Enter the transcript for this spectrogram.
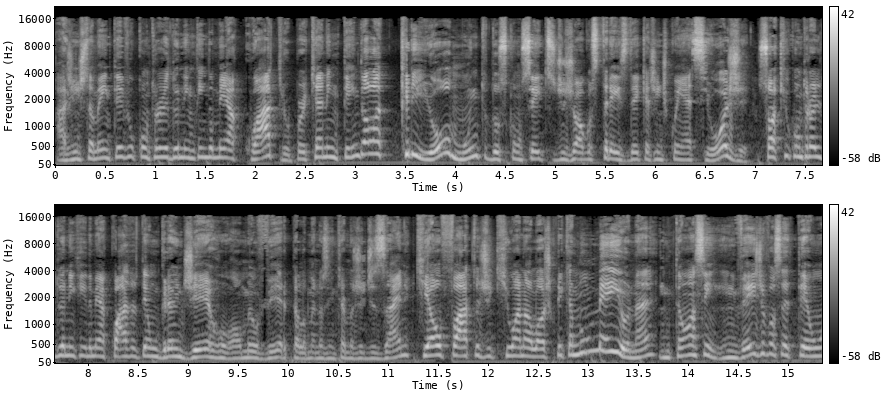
A gente também teve o controle do Nintendo 64, porque a Nintendo ela criou muito dos conceitos de jogos 3D que a gente conhece hoje, só que o controle do Nintendo 64 tem um grande erro, ao meu ver, pelo menos em termos de design, que é o fato de que o analógico fica no meio, né? Então, assim, em vez de você ter um,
